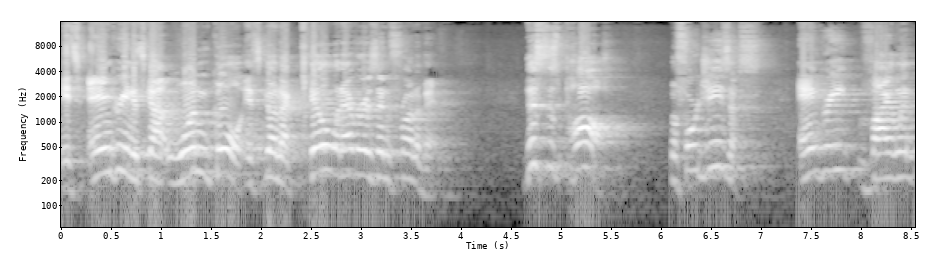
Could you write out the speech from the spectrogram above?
It's angry and it's got one goal it's going to kill whatever is in front of it. This is Paul before Jesus. Angry, violent,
